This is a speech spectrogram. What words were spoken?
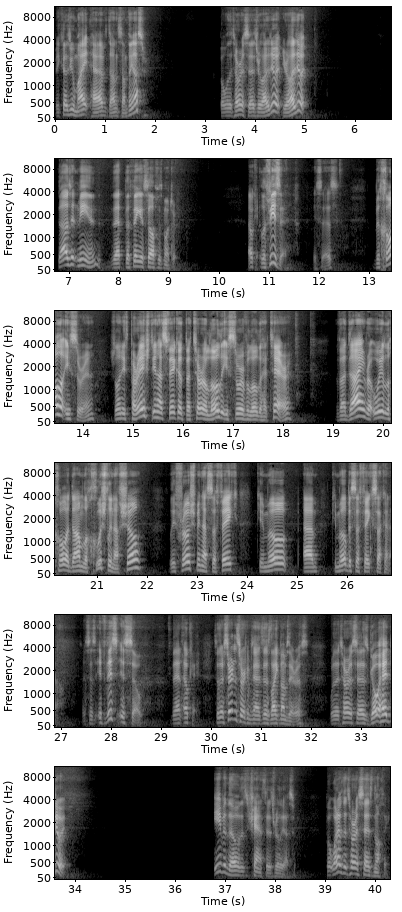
because you might have done something else. But when the Torah says you're allowed to do it, you're allowed to do it. Doesn't mean that the thing itself is mutter. Okay, lefize, he says, b'chol ha'isurin, shalonis paresh din hasfekat b'torah lo le'isur v'lo le'heter, v'adai ra'ui l'chol adam l'chush l'nafsho, lifrosh min hasafek kimo, um, kimo b'safek sakana. It says, if this is so, then okay. So there are certain circumstances, like Mamzerus, where the Torah says, go ahead, do it. Even though there's a chance that it's really us. But what if the Torah says nothing?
